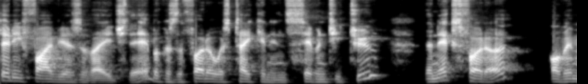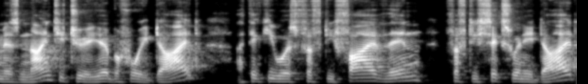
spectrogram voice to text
35 years of age there because the photo was taken in 72. The next photo of him is 92, a year before he died. I think he was 55 then, 56 when he died.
